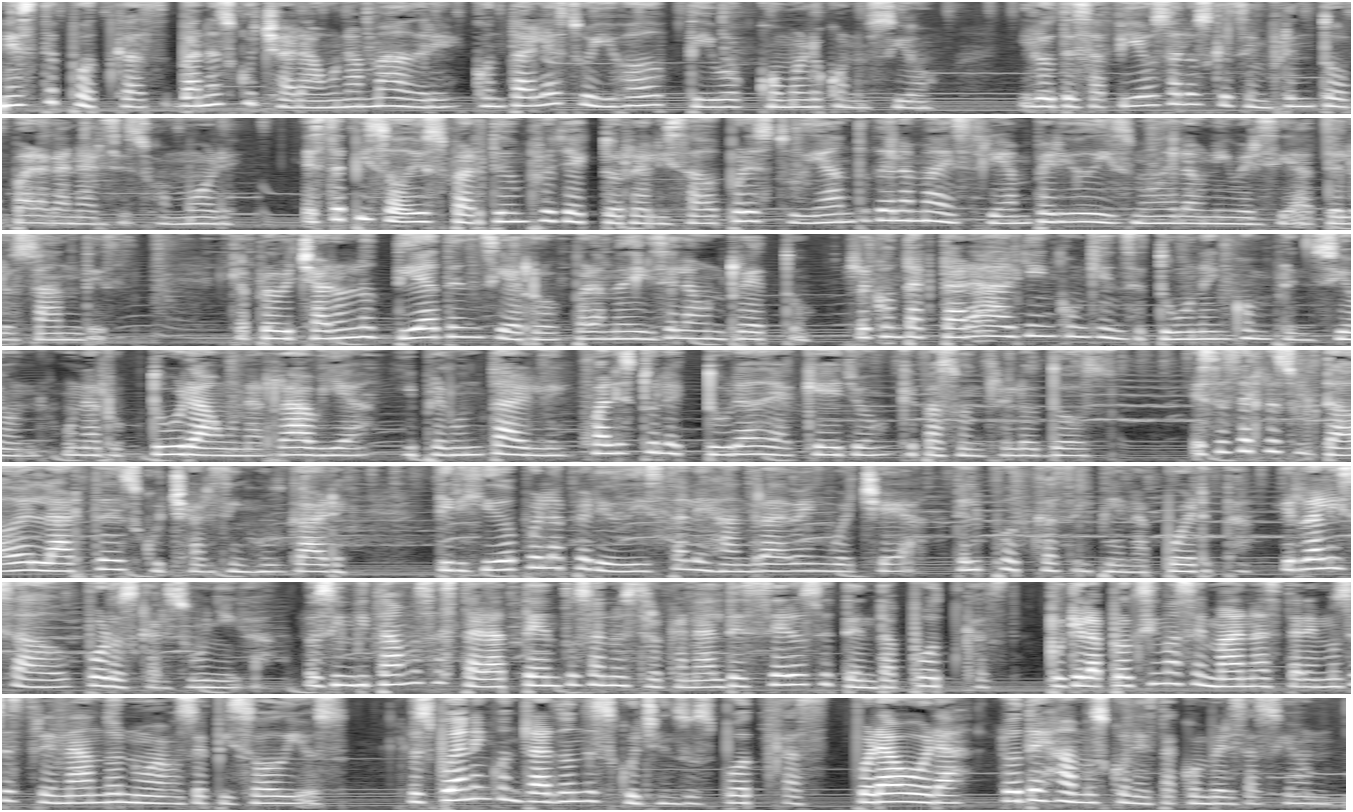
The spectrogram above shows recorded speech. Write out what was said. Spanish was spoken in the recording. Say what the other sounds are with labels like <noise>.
En este podcast van a escuchar a una madre contarle a su hijo adoptivo cómo lo conoció y los desafíos a los que se enfrentó para ganarse su amor. Este episodio es parte de un proyecto realizado por estudiantes de la maestría en periodismo de la Universidad de los Andes, que aprovecharon los días de encierro para medírsela a un reto, recontactar a alguien con quien se tuvo una incomprensión, una ruptura, una rabia y preguntarle cuál es tu lectura de aquello que pasó entre los dos. Este es el resultado del arte de escuchar sin juzgar, dirigido por la periodista Alejandra de Benguechea del podcast El Pie en la Puerta y realizado por Oscar Zúñiga. Los invitamos a estar atentos a nuestro canal de 070 Podcast, porque la próxima semana estaremos estrenando nuevos episodios. Los pueden encontrar donde escuchen sus podcasts. Por ahora, los dejamos con esta conversación.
